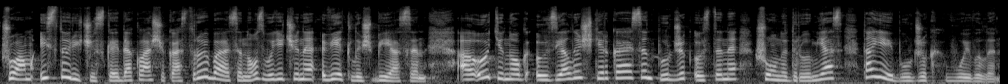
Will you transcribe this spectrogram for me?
Шуам исторической докладчика стройбаясын оз выдичины ветлыш биясын, а өтиног өзялыш киркаясын пурджик өстыны шоны дрым яс, та ей бурджик войвылын.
